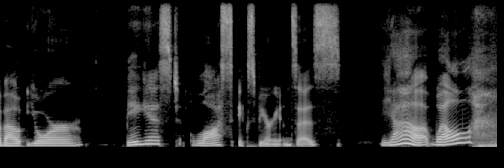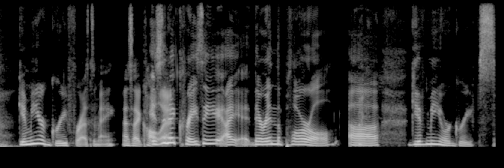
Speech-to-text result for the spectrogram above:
about your biggest loss experiences. Yeah, well, give me your grief resume, as I call isn't it. Isn't it crazy? I they're in the plural. Uh, give me your griefs.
